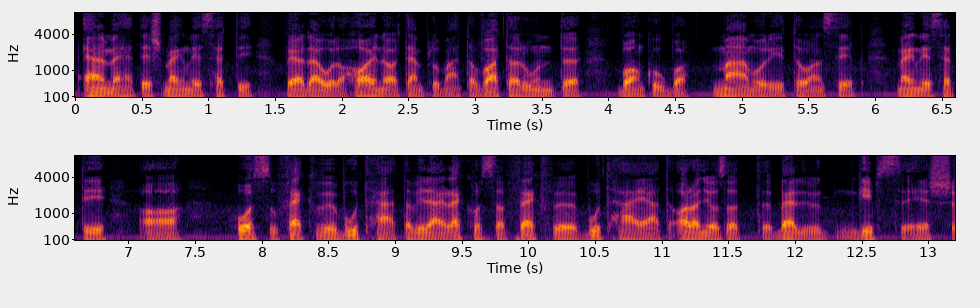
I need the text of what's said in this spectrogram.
elmehet és megnézheti például a hajnal templomát, a Vatarunt bankukba, mámorítóan szép. Megnézheti a hosszú fekvő buthát, a világ leghosszabb fekvő butháját, aranyozott belül gipsz és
